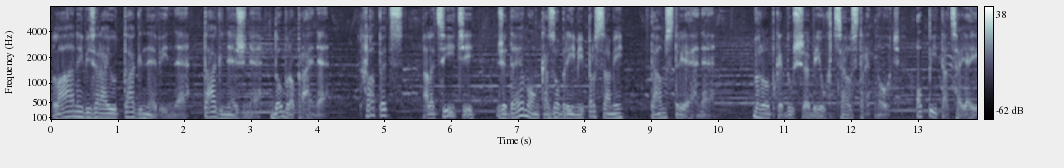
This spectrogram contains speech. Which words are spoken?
Lány vyzerajú tak nevinne, tak nežne, dobroprajne. Chlapec ale cíti, že démonka s obrými prsami tam striehne. V hĺbke duše by ju chcel stretnúť, opýtať sa jej,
